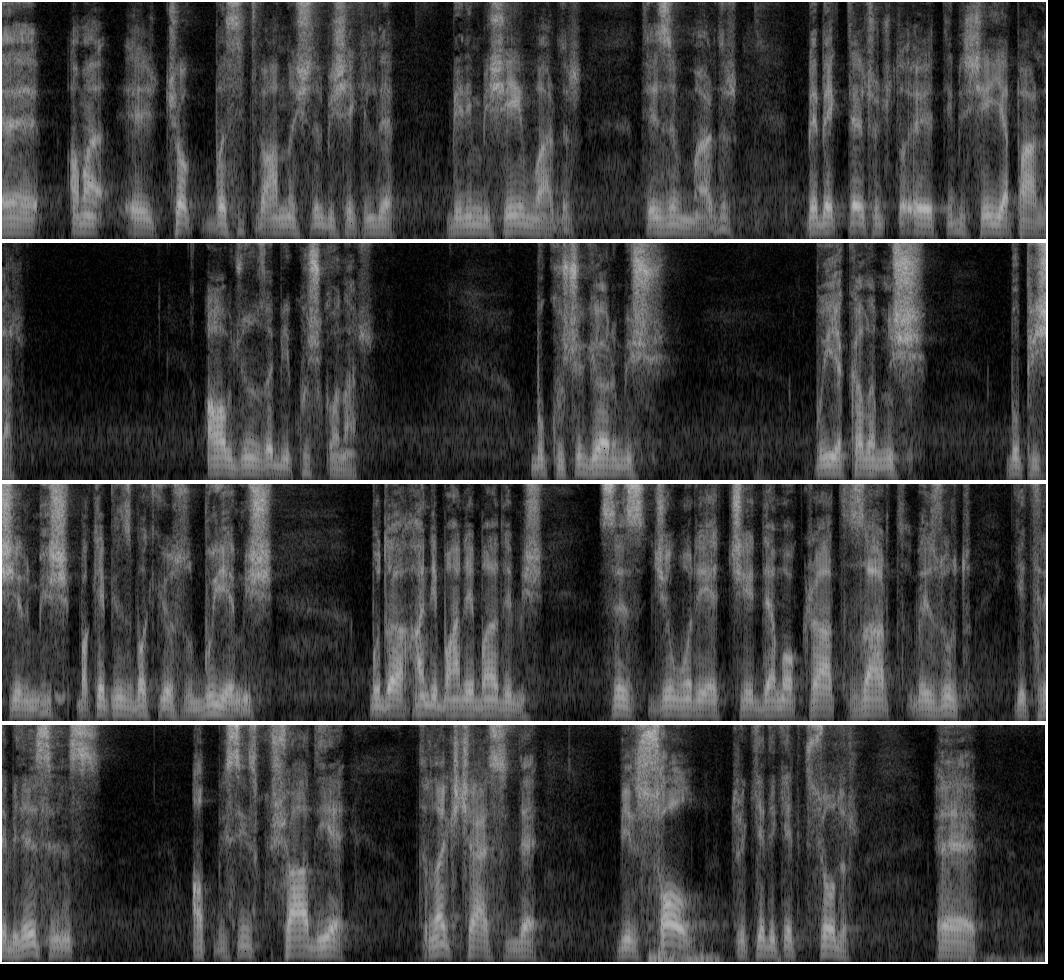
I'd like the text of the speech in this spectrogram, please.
Ee, ama e, çok basit ve anlaşılır bir şekilde benim bir şeyim vardır, tezim vardır. Bebeklere çocukta öğrettiğimiz şeyi yaparlar. Avucunuza bir kuş konar. Bu kuşu görmüş, bu yakalamış, bu pişirmiş. Bak hepiniz bakıyorsunuz, bu yemiş. Bu da hani bana bana demiş. Siz cumhuriyetçi, demokrat, zart ve zurt getirebilirsiniz. 68 kuşağı diye tırnak içerisinde bir sol Türkiye'deki etkisi odur. Ee,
